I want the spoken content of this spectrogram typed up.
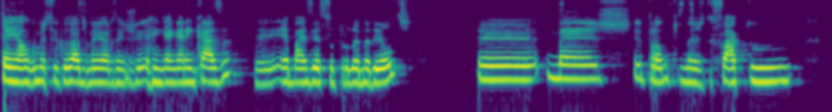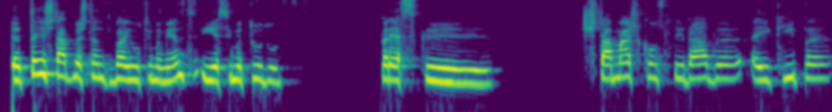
têm algumas dificuldades maiores em, em ganhar em casa. Eh, É mais esse o problema deles. Eh, mas pronto, mas de facto eh, tem estado bastante bem ultimamente e acima de tudo parece que está mais consolidada a equipa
